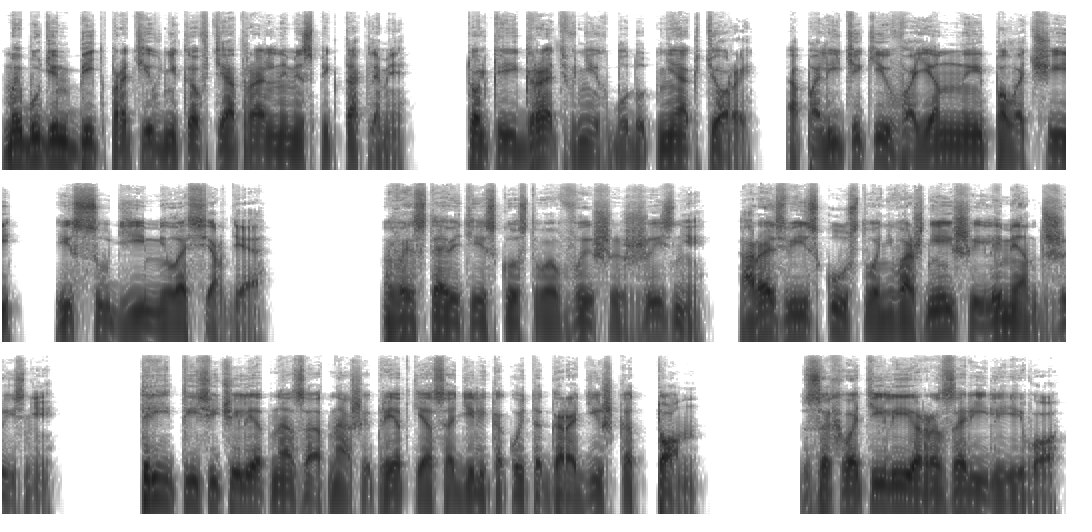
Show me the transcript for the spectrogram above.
Мы будем бить противников театральными спектаклями. Только играть в них будут не актеры, а политики, военные, палачи и судьи милосердия. Вы ставите искусство выше жизни, а разве искусство не важнейший элемент жизни? Три тысячи лет назад наши предки осадили какой-то городишко Тон. Захватили и разорили его.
